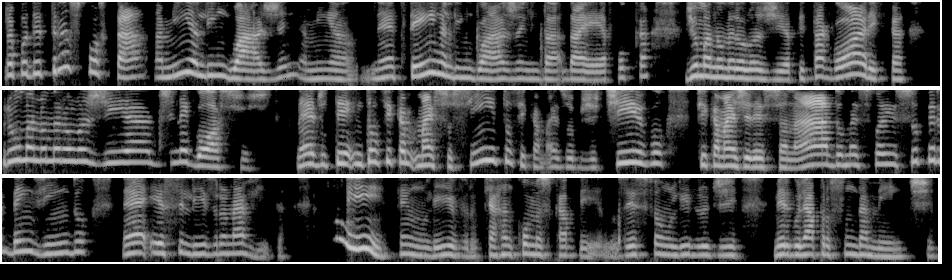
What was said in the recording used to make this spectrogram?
para poder transportar a minha linguagem, a minha né, tenra linguagem da, da época, de uma numerologia pitagórica para uma numerologia de negócios né, de ter, então fica mais sucinto, fica mais objetivo, fica mais direcionado, mas foi super bem-vindo, né, esse livro na vida. Aí tem um livro que arrancou meus cabelos. Esse foi um livro de mergulhar profundamente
